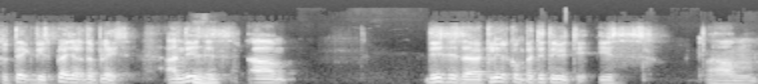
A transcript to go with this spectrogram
to take this player the place, and this mm-hmm. is um, this is a clear competitivity. Is um,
